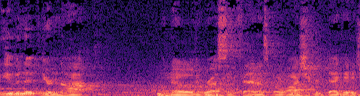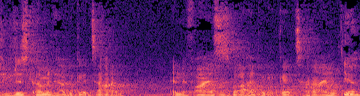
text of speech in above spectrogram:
Even if you're not, you know, the wrestling fan that's been watching for decades, you just come and have a good time. And Defiance is about having a good time. Yeah.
